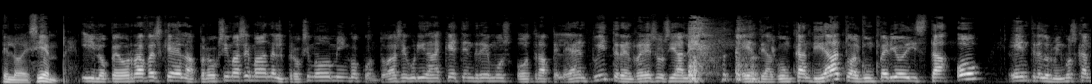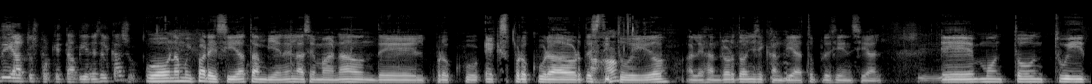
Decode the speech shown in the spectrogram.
de lo de siempre. Y lo peor, Rafa, es que la próxima semana, el próximo domingo, con toda seguridad que tendremos otra pelea en Twitter, en redes sociales, entre algún candidato, algún periodista o entre los mismos candidatos, porque también es el caso. Hubo una muy parecida también en la semana donde el ex procurador destituido, Alejandro Ordóñez, y candidato presidencial, eh, montó un tuit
